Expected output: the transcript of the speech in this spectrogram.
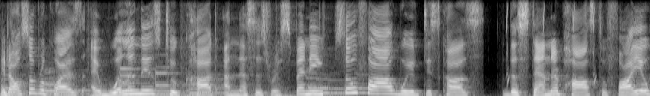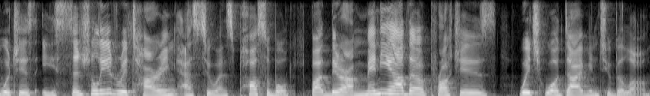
It also requires a willingness to cut unnecessary spending. So far, we've discussed the standard path to FIRE, which is essentially retiring as soon as possible. But there are many other approaches which we'll dive into below.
